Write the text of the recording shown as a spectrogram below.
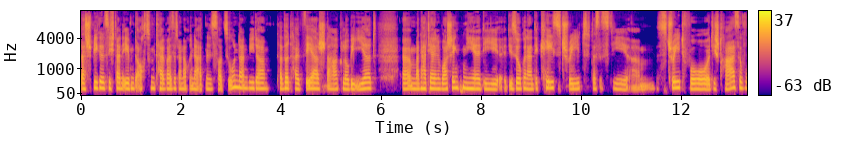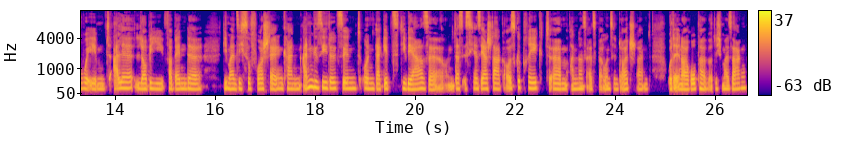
das spiegelt sich dann eben auch zum teilweise dann auch in der Administration dann wieder. Da wird halt sehr stark lobbyiert. Ähm, man hat ja in Washington hier die, die sogenannte K Street. Das ist die ähm, Street, wo die Straße, wo eben alle Lobbyverbände die man sich so vorstellen kann, angesiedelt sind. Und da gibt's diverse. Und das ist hier sehr stark ausgeprägt, ähm, anders als bei uns in Deutschland oder in Europa, würde ich mal sagen.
